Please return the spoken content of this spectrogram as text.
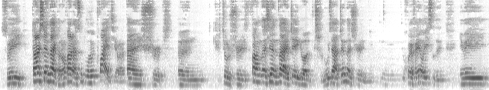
所以当然现在可能发展速度会快一些了，但是嗯，就是放在现在这个尺度下，真的是你会很有意思的，因为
